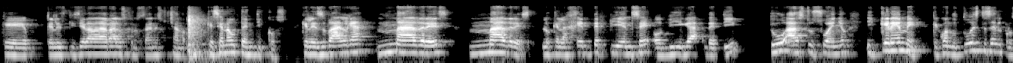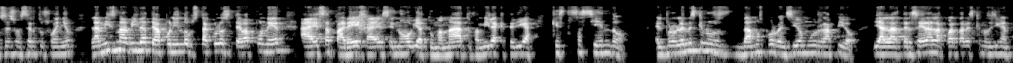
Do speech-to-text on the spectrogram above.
que, que les quisiera dar a los que nos están escuchando, que sean auténticos, que les valga madres madres lo que la gente piense o diga de ti. Tú haz tu sueño y créeme que cuando tú estés en el proceso de hacer tu sueño, la misma vida te va poniendo obstáculos y te va a poner a esa pareja, a ese novio, a tu mamá, a tu familia que te diga, ¿qué estás haciendo? El problema es que nos damos por vencido muy rápido y a la tercera, a la cuarta vez que nos digan,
